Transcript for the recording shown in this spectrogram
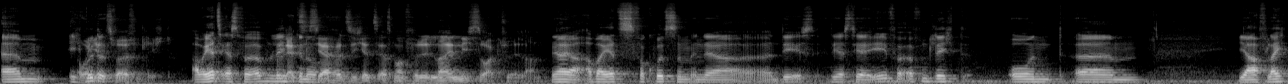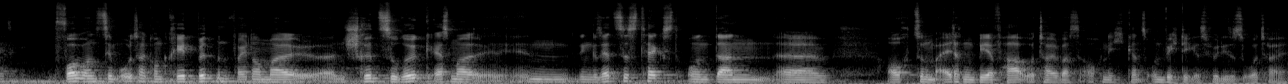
Ähm, ich Aber würde, jetzt veröffentlicht. Aber jetzt erst veröffentlicht. Letztes genau. Jahr hört sich jetzt erstmal für den Laien nicht so aktuell an. Ja, ja, aber jetzt vor kurzem in der DS, DSTRE veröffentlicht. Und ähm, ja, vielleicht bevor wir uns dem Urteil konkret widmen, vielleicht nochmal einen Schritt zurück, erstmal in den Gesetzestext und dann äh, auch zu einem älteren BFH-Urteil, was auch nicht ganz unwichtig ist für dieses Urteil.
